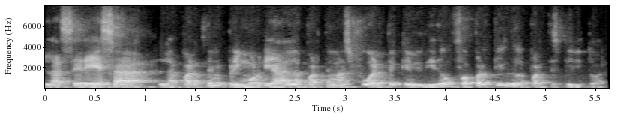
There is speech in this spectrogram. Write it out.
la cereza, la parte primordial, la parte más fuerte que he vivido fue a partir de la parte espiritual.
